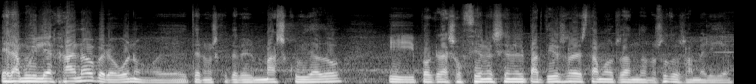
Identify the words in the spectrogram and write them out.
Era muy lejano, pero bueno, eh, tenemos que tener más cuidado y porque las opciones en el partido se las estamos dando nosotros a Melilla.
